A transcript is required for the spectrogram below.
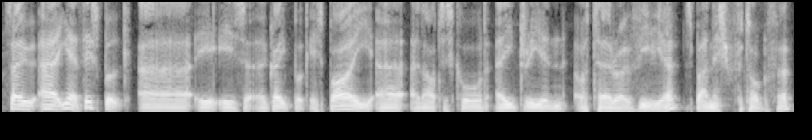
so uh, yeah, this book uh, is a great book. It's by uh, an artist called Adrian Otero Vila, Spanish photographer,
